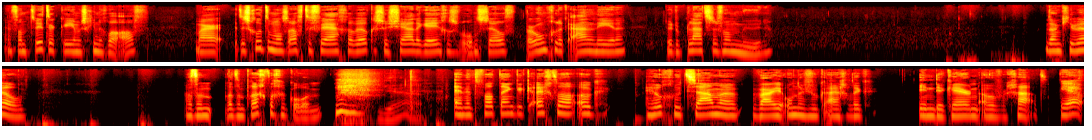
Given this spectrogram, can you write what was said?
En van Twitter kun je misschien nog wel af, maar het is goed om ons af te vragen welke sociale regels we onszelf per ongeluk aanleren door de plaatsen van muren. Dankjewel. Wat een, wat een prachtige column. Ja. En het valt denk ik echt wel ook heel goed samen waar je onderzoek eigenlijk in de kern over gaat. Ja,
